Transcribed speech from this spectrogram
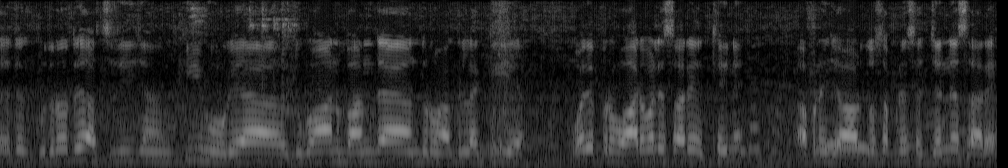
ਇਹ ਤਾਂ ਕੁਦਰਤ ਦੇ ਹੱਥ ਹੀ ਜਾਂ ਕੀ ਹੋ ਗਿਆ? ਦੁਕਾਨ ਬੰਦ ਹੈ ਅੰਦਰੋਂ ਅੱਗ ਲੱਗੀ ਹੈ। ਉਹਦੇ ਪਰਿਵਾਰ ਵਾਲੇ ਸਾਰੇ ਇੱਥੇ ਹੀ ਨੇ। ਆਪਣੇ ਯਾਰ ਦੋਸਤ ਆਪਣੇ ਸੱਜਣ ਨੇ ਸਾਰੇ।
